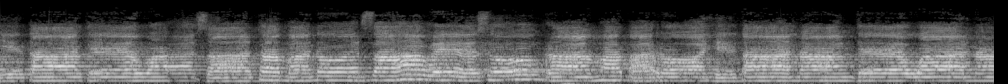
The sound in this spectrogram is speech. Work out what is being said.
หิตาเทวาสัตตมโนสาเวสงพรามปโรหิตานังเทวานั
